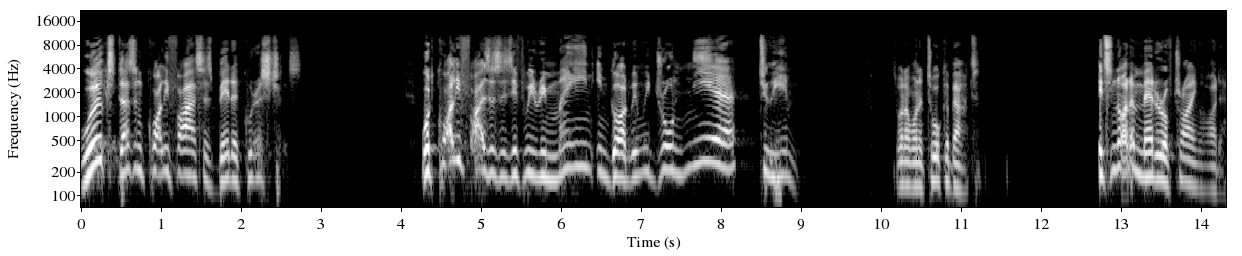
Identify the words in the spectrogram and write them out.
Works doesn't qualify us as better Christians. What qualifies us is if we remain in God, when we draw near to Him. That's what I want to talk about. It's not a matter of trying harder,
